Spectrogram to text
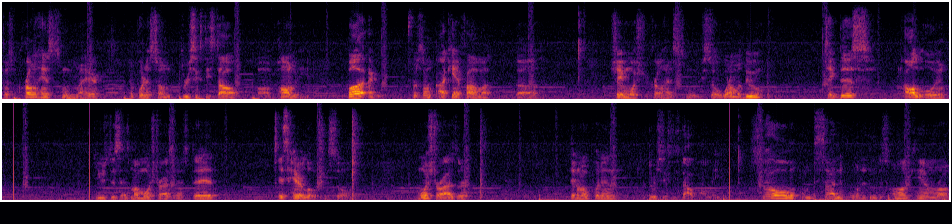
put some curl enhancing to smooth my hair, and put in some 360 style uh, pomade. But I, for some, I can't find my uh, Shea Moisture Curl Enhancing Smoothie. So what I'm gonna do, take this olive oil, use this as my moisturizer instead. It's hair lotion, so moisturizer. Then I'm gonna put in 360 style pomade. So I'm deciding if I want to do this on camera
